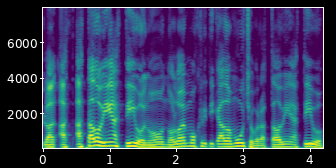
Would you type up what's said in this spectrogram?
lo- lo ha, estado bien activo, no, no lo hemos criticado mucho, pero ha estado bien activo.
